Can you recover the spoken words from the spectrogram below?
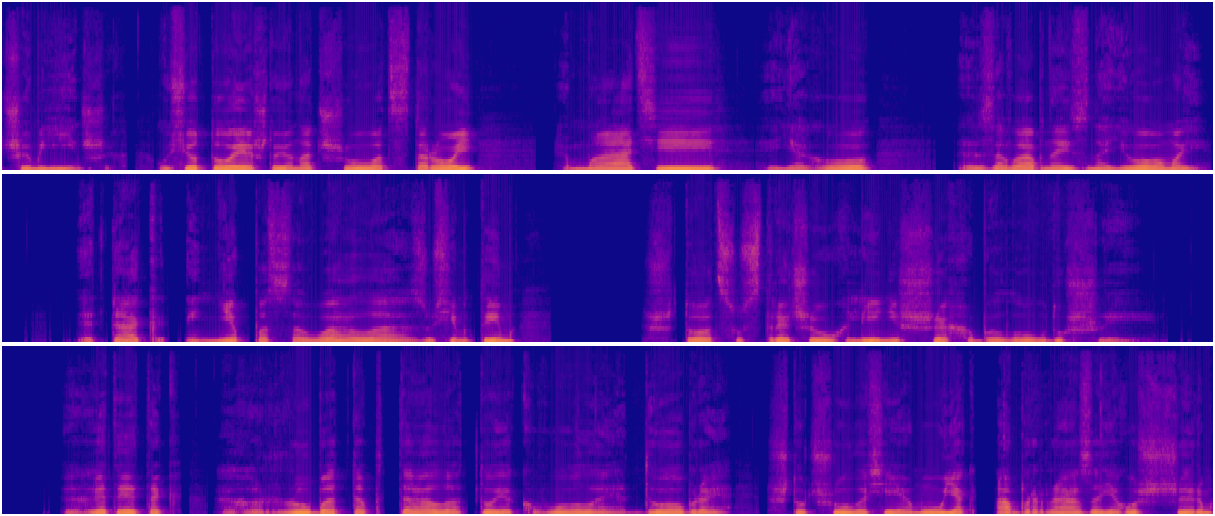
чым іншых. Усё тое, што ён адчуў ад старой маці яго завабнай знаёмай, так не пасавала зусім тым, што ад сустрэчы ў глінішчах было ў душы. Гэтае так груба таптала тое кволае добрае што чулася яму як абраза яго шчырым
